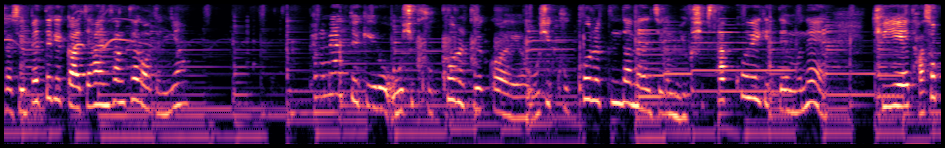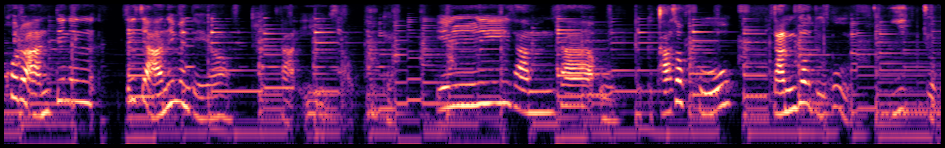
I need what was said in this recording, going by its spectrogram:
제가 지금 빼뜨기까지 한 상태거든요. 평면뜨기로 59코를 뜰 거예요. 59코를 뜬다면 지금 64코이기 때문에 뒤에 5코를 안 뜨는, 뜨지 않으면 돼요. 자, 2, 4, 5. 이렇게. 1, 2, 3, 4, 5. 이렇게 5코 남겨두고 이쪽.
